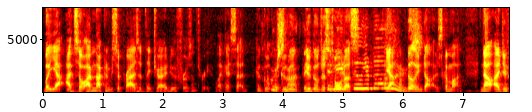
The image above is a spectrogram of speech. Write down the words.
but yeah, I, so I'm not going to be surprised if they try to do a Frozen three. Like I said, Google Google. They- Google just told us Yeah, a billion dollars. Come on. Now I do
